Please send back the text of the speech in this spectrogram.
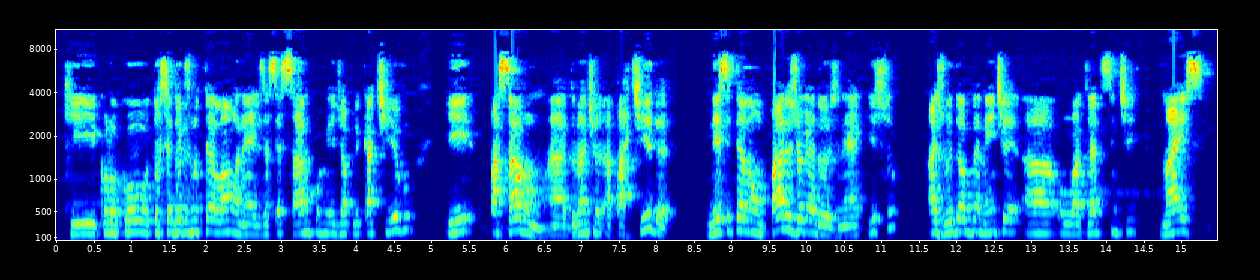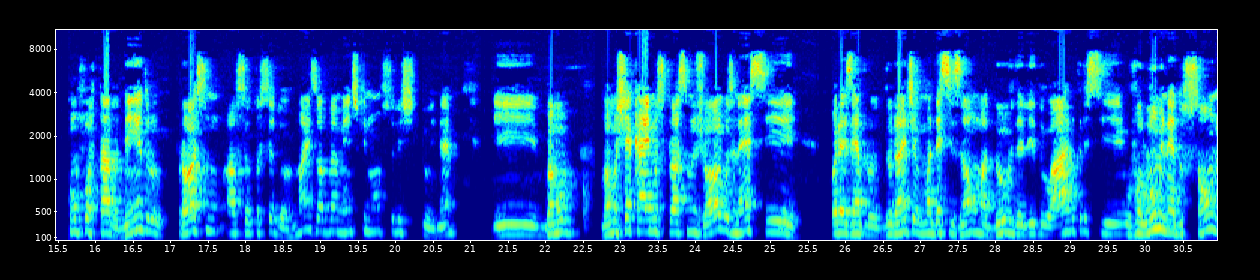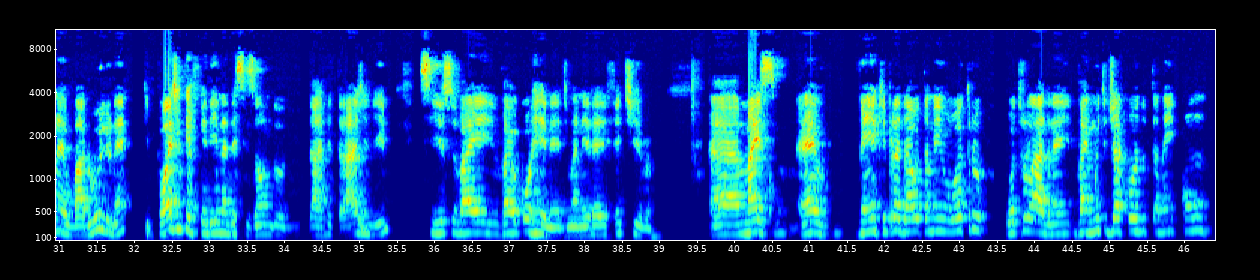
que colocou torcedores no telão, né? Eles acessaram por meio de um aplicativo e passavam ah, durante a partida nesse telão para os jogadores, né? Isso ajuda, obviamente, a, o atleta se sentir mais confortável dentro, próximo ao seu torcedor, mas obviamente que não substitui, né? E vamos, vamos checar aí nos próximos jogos, né? Se, por exemplo, durante uma decisão, uma dúvida ali do árbitro, se o volume né, do som, né, o barulho, né, que pode interferir na decisão do, da arbitragem ali, se isso vai, vai ocorrer né, de maneira efetiva. Uh, mas é, vem aqui para dar também o outro, o outro lado, né? Vai muito de acordo também com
